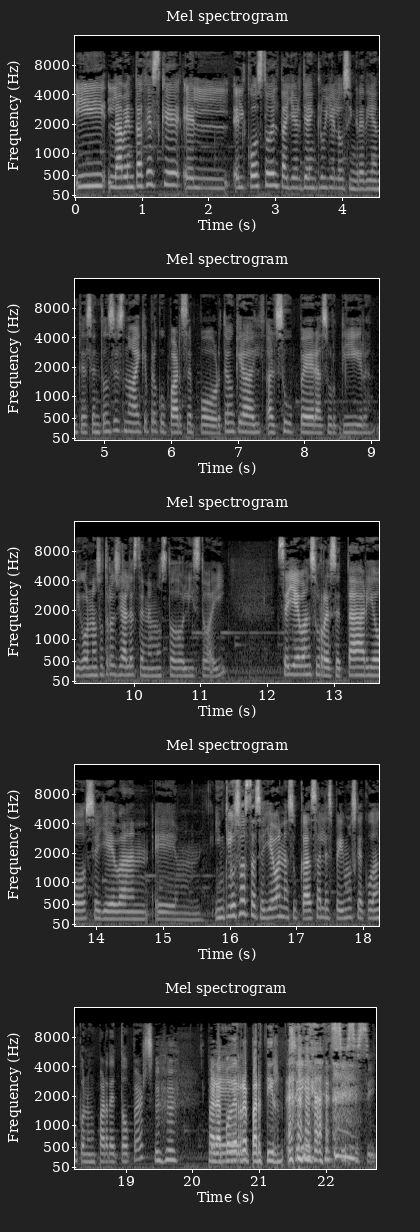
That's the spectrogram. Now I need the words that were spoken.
Y la ventaja es que el, el, costo del taller ya incluye los ingredientes, entonces no hay que preocuparse por, tengo que ir al, al súper a surtir, digo, nosotros ya les tenemos todo listo ahí. Se llevan su recetario, se llevan, em, incluso hasta se llevan a su casa, les pedimos que acudan con un par de toppers para poder eh, repartir. Sí, sí, sí, sí.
